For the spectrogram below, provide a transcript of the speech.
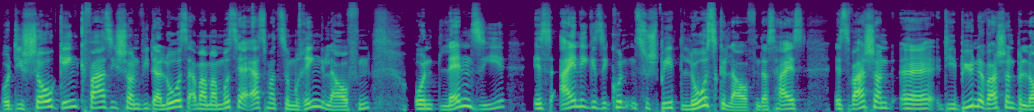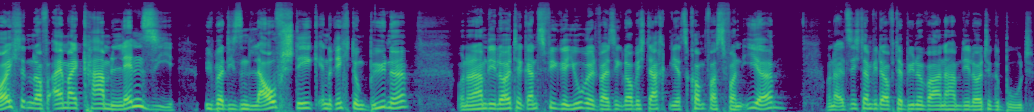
Und die Show ging quasi schon wieder los, aber man muss ja erstmal zum Ring laufen. Und Lenzi ist einige Sekunden zu spät losgelaufen. Das heißt, es war schon, äh, die Bühne war schon beleuchtet und auf einmal kam Lenzi über diesen Laufsteg in Richtung Bühne. Und dann haben die Leute ganz viel gejubelt, weil sie, glaube ich, dachten, jetzt kommt was von ihr. Und als ich dann wieder auf der Bühne war, haben die Leute geboot.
